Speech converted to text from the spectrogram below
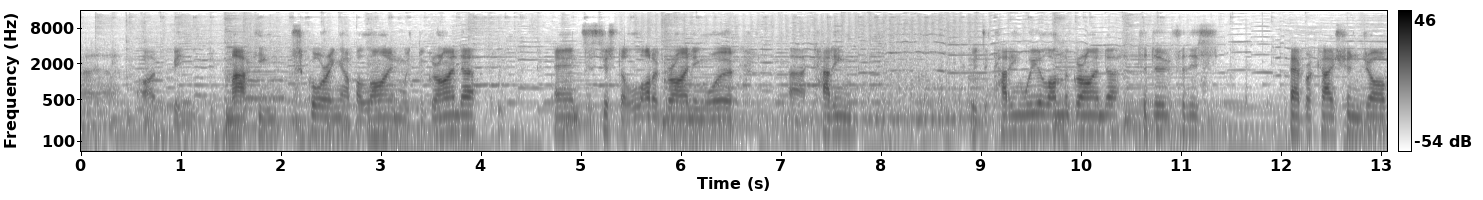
uh, I've been marking, scoring up a line with the grinder and it's just a lot of grinding work, uh, cutting with the cutting wheel on the grinder to do for this fabrication job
